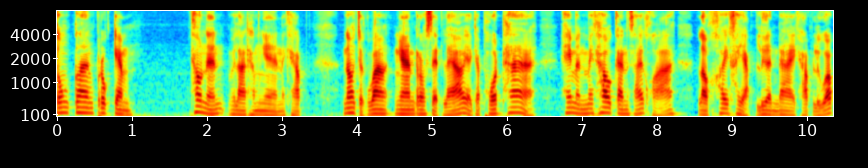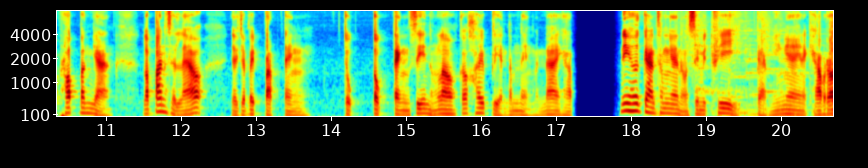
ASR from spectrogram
ตรงกลางโปรแกรม เท่านั้นเวลาทำงานนะครับ นอกจากว่างานเราเสร็จแล้วอยากจะโพสท่าให้มันไม่เท่ากันซ้ายขวา เราค่อยขยับเลื่อนได้ครับ หรือว่าพร็อพบางอย่าง เราปั้นเสร็จแล้ว อยากจะไปปรับแต่งจกตกแต่งซีนของเราก็ค่อยเปลี่ยนตำแหน่งมันได้ครับ นี่คือการทำงานของ Symmetry แบบง่ายๆนะครับ เรา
